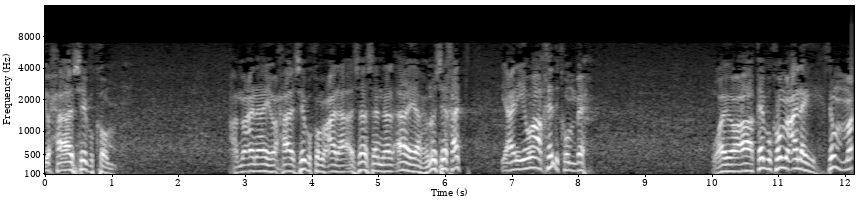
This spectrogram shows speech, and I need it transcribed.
يحاسبكم. معنى يحاسبكم على أساس أن الآية نسخت يعني يواخذكم به ويعاقبكم عليه ثم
